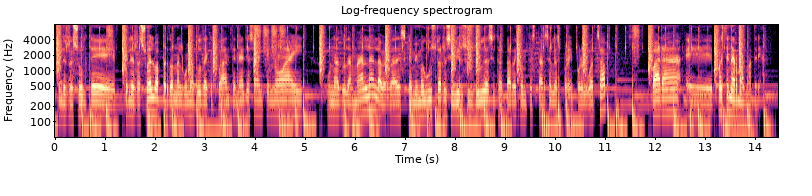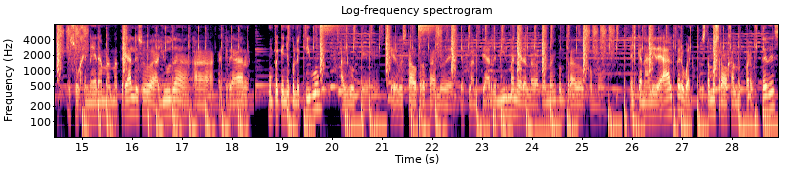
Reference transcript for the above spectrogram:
que les resulte, que les resuelva, perdón, alguna duda que puedan tener, ya saben que no hay una duda mala, la verdad es que a mí me gusta recibir sus dudas y tratar de contestárselas por ahí por el WhatsApp para eh, pues tener más material. Eso genera más material, eso ayuda a, crear un pequeño colectivo, algo que, he estado tratando de, de plantear de mil maneras, la verdad no he encontrado como el canal ideal, pero bueno, estamos trabajando para ustedes.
